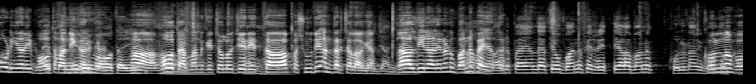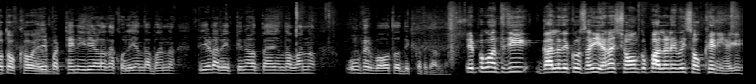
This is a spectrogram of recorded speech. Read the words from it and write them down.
ਘੋੜੀਆਂ ਲਈ ਬਹੁਤ ਹਾਨੀਕਾਰਕ ਮੌਤ ਹੈ। ਹਾਂ। ਮੌਤ ਹੈ ਮੰਨ ਕੇ ਚਲੋ ਜੇ ਰੇਤਾ ਪਸ਼ੂ ਦੇ ਅੰਦਰ ਚਲਾ ਗਿਆ ਨਾਲ ਦੀ ਨਾਲ ਇਹਨਾਂ ਨੂੰ ਬੰਨ ਪੈ ਜਾਂਦਾ। ਬੰਨ ਪੈ ਜਾਂਦਾ ਤੇ ਉਹ ਬੰਨ ਫਿਰ ਰੇਤੇ ਵਾਲਾ ਬੰਨ ਖੋਲਣਾ ਵੀ ਬਹੁਤ ਖੋਲਣਾ ਬਹੁਤ ਔਖਾ ਹੋ ਇਹ ਪੱਠੇ ਨੀਰੇ ਵਾਲਾ ਤਾਂ ਖੁੱਲ ਜਾਂਦਾ ਬੰਨ ਤੇ ਜਿਹੜਾ ਰੇਤੇ ਨਾਲ ਪੈ ਜਾਂਦਾ ਬੰਨ ਉਹ ਫਿਰ ਬਹੁਤ ਦਿੱਕਤ ਕਰਦਾ। ਇਹ ਭਗਵੰਤ ਜੀ ਗੱਲ ਦੇਖੋ ਸਹੀ ਹੈ ਨਾ ਸ਼ੌਂਕ ਪਾਲਣੇ ਬਈ ਸੌਖੇ ਨਹੀਂ ਹੈਗੇ।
